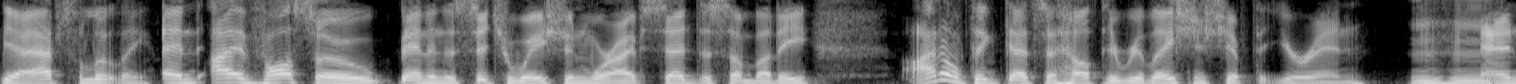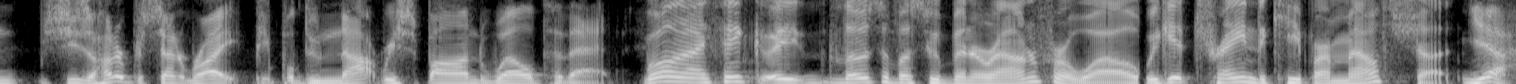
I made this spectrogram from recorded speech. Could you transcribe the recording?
Yeah absolutely. And i've also been in the situation where i've said to somebody i don't think that's a healthy relationship that you're in Mm-hmm. And she's 100% right. People do not respond well to that. Well, and I think uh, those of us who've been around for a while, we get trained to keep our mouth shut. Yeah,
